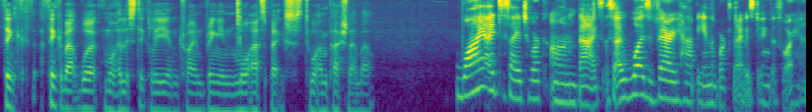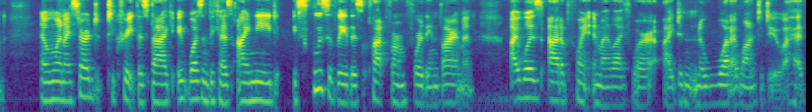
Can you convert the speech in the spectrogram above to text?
think think about work more holistically and try and bring in more aspects to what i'm passionate about why I decided to work on bags. So I was very happy in the work that I was doing beforehand. And when I started to create this bag, it wasn't because I need exclusively this platform for the environment. I was at a point in my life where I didn't know what I wanted to do. I had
